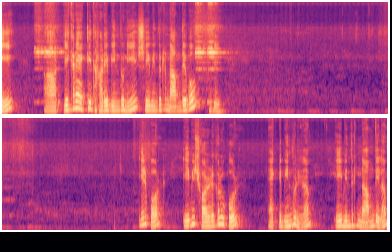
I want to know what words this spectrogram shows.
এ আর এখানে একটি ধারে বিন্দু নিয়ে সেই বিন্দুটির নাম দেব বি এরপর এবি সরলরেখার উপর একটি বিন্দু নিলাম। এই বিন্দুটির নাম দিলাম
